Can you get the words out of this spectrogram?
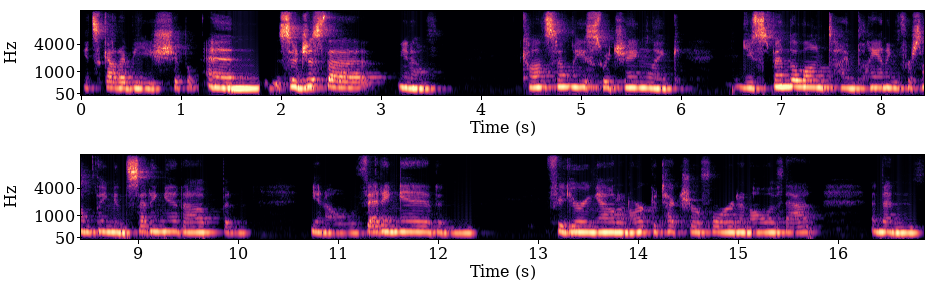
it's got to be shippable. And so just that, you know, constantly switching, like you spend a long time planning for something and setting it up and, you know, vetting it and figuring out an architecture for it and all of that, and then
